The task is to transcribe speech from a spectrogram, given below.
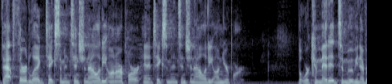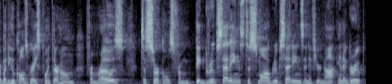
that third leg takes some intentionality on our part and it takes some intentionality on your part. But we're committed to moving everybody who calls Grace Point their home from rows to circles, from big group settings to small group settings. And if you're not in a group,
